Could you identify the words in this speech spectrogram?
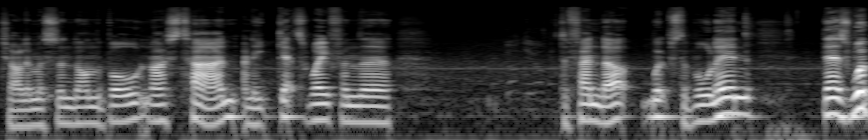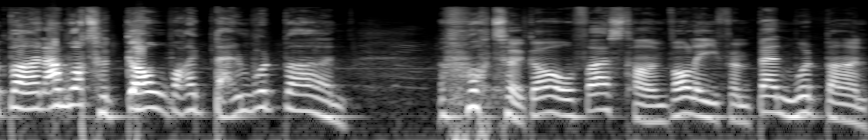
Charlie Musonda on the ball. Nice turn. And he gets away from the defender. Whips the ball in. There's Woodburn. And what a goal by Ben Woodburn. What a goal. First time volley from Ben Woodburn.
